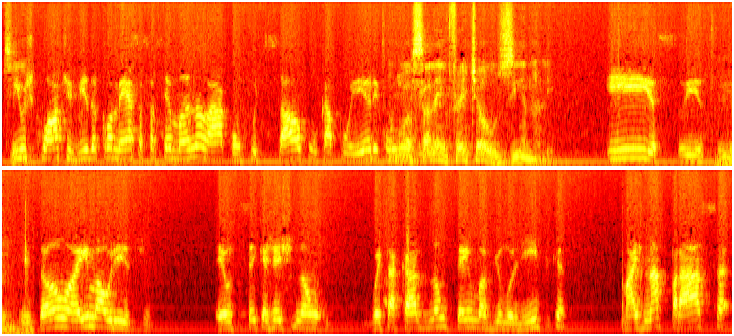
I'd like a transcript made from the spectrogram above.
Sim. E o Esporte Vida começa essa semana lá, com futsal, com capoeira e com. O Gonçalo é em frente à usina ali. Isso, isso, uhum. isso. Então, aí, Maurício, eu sei que a gente não. Goitacazes não tem uma Vila Olímpica, mas na praça,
